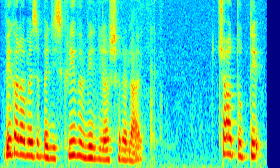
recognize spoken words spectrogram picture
Vi ricordo sempre di iscrivervi e di lasciare like. Ciao a tutti!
